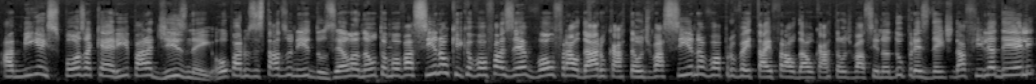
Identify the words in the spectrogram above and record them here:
a minha esposa quer ir para a Disney ou para os Estados Unidos. Ela não tomou vacina. O que, que eu vou fazer? Vou fraudar o cartão de vacina, vou aproveitar e fraudar o cartão de vacina do presidente da filha dele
